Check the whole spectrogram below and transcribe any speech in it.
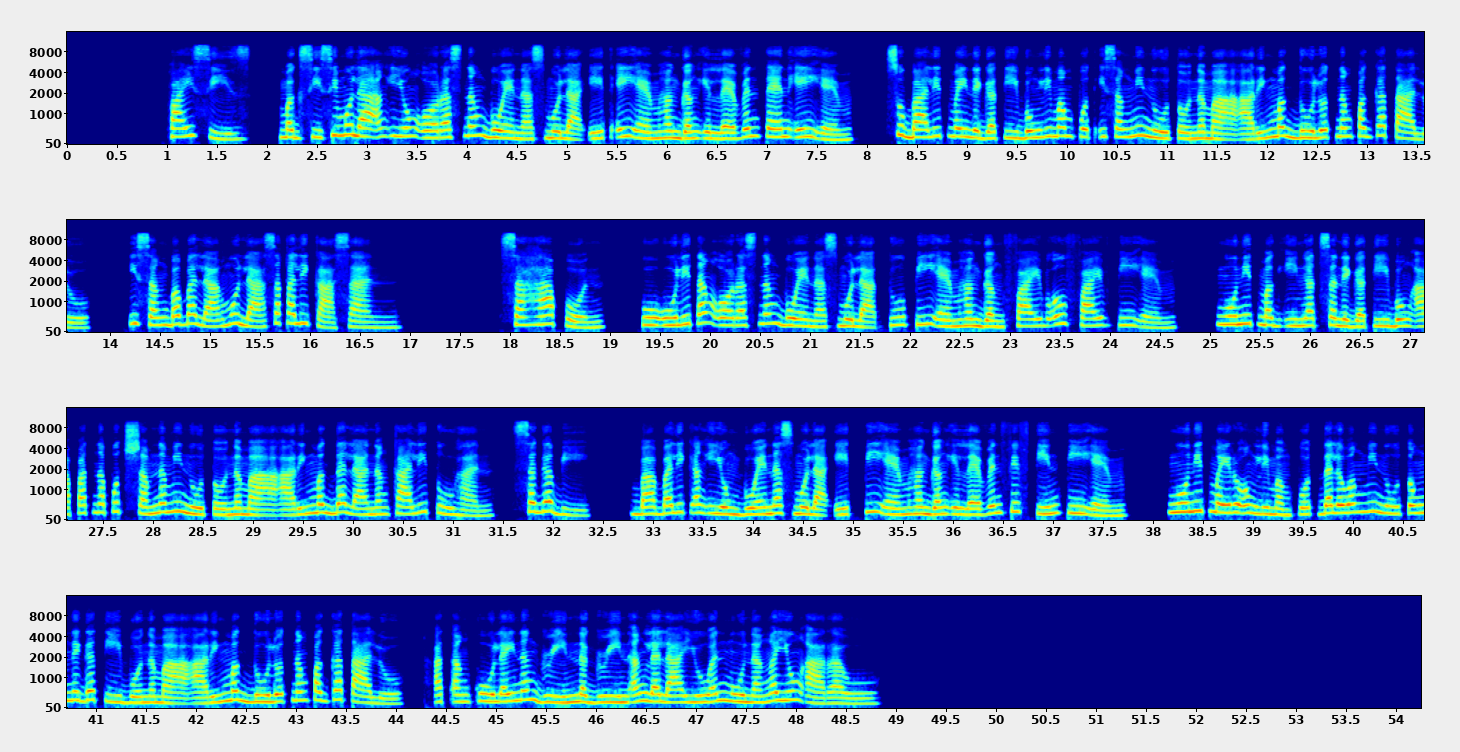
Pisces, magsisimula ang iyong oras ng buenas mula 8am hanggang 11.10 am, subalit may negatibong 51 minuto na maaaring magdulot ng pagkatalo, isang babala mula sa kalikasan. Sa hapon, uulit ang oras ng buenas mula 2 p.m. hanggang 5.05 p.m., ngunit mag-ingat sa negatibong 49 na minuto na maaaring magdala ng kalituhan. Sa gabi, babalik ang iyong buenas mula 8 p.m. hanggang 11.15 p.m., Ngunit mayroong 52 minutong negatibo na maaaring magdulot ng pagkatalo, at ang kulay ng green na green ang lalayuan muna ngayong araw.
